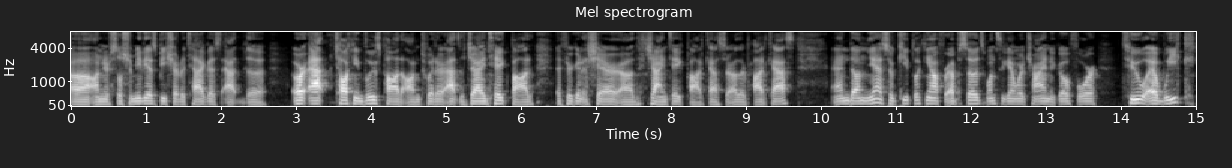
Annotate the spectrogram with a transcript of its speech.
uh, on your social medias. Be sure to tag us at the or at Talking Blues Pod on Twitter at the Giant Take Pod if you're going to share uh, the Giant Take podcast or other podcasts. And um, yeah, so keep looking out for episodes. Once again, we're trying to go for two a week,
